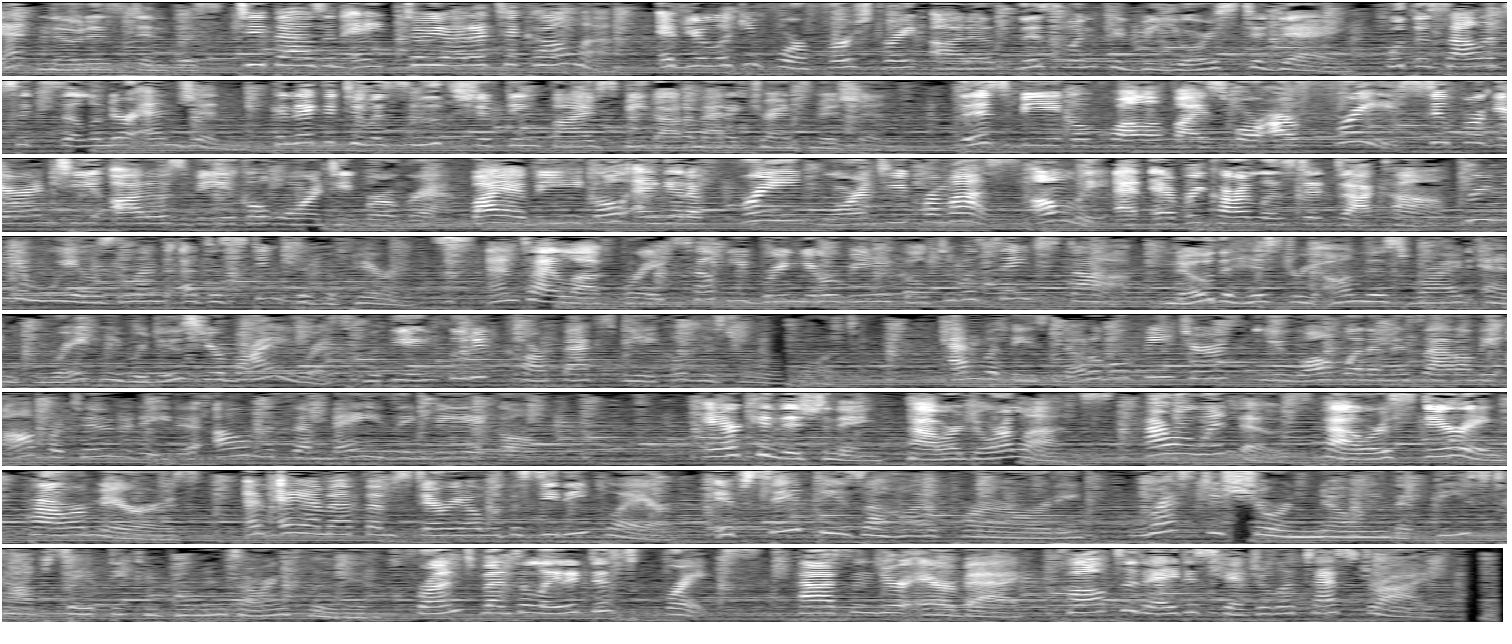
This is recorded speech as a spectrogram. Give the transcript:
get noticed in this 2008 Toyota Tacoma. If you're looking for a first-rate auto, this one could be yours today. With a solid six-cylinder engine connected to a smooth shifting five-speed automatic transmission. This vehicle qualifies for our free Super Guarantee Autos Vehicle Warranty Program. Buy a vehicle and get a free warranty from us only at everycarlisted.com. Premium wheels lend a distinctive appearance. Anti-lock brakes help you bring your vehicle to a safe stop. Know the history on this ride and greatly reduce your buying risk with the included Carfax Vehicle History Report. And with these notable features, you won't want to miss out on the opportunity to own this amazing vehicle air conditioning, power door locks, power windows, power steering, power mirrors, an AM FM stereo with a CD player. If safety is a high priority, rest assured knowing that these top safety components are included. Front ventilated disc brakes, passenger airbag. Call today to schedule a test drive.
